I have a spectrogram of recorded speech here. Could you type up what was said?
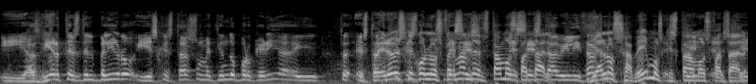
y adviertes del peligro y es que estás metiendo porquería y pero es que con los Fernández estamos fatal ya lo sabemos que estábamos fatal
